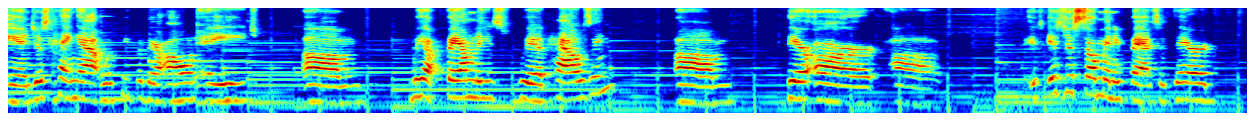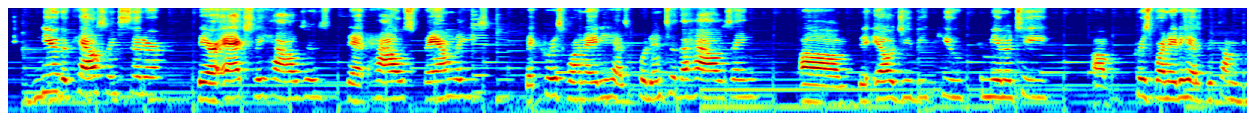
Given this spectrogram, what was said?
and just hang out with people their own age. Um, we have families with housing. Um, there are, uh, it's, it's, just so many facets. They're near the counseling center. There are actually houses that house families that Chris 180 has put into the housing. Um, the LGBTQ community, um, Chris 180 has become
